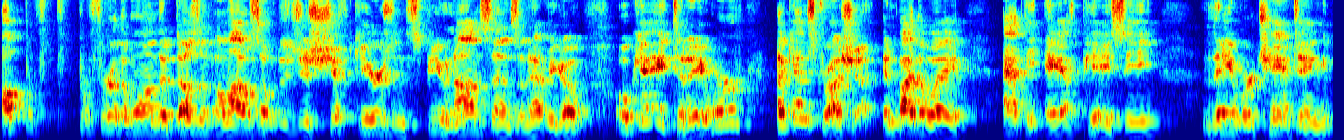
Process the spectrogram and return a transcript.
I'll prefer the one that doesn't allow someone to just shift gears and spew nonsense and have me go, okay, today we're against Russia. And by the way, at the AFPAC, they were chanting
